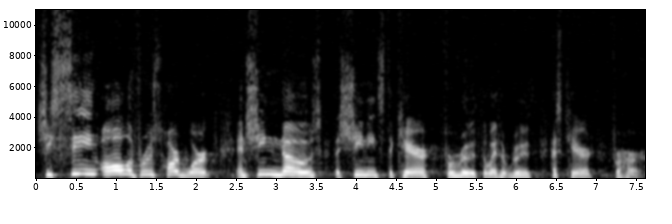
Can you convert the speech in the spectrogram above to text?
She's seeing all of Ruth's hard work, and she knows that she needs to care for Ruth the way that Ruth has cared for her.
